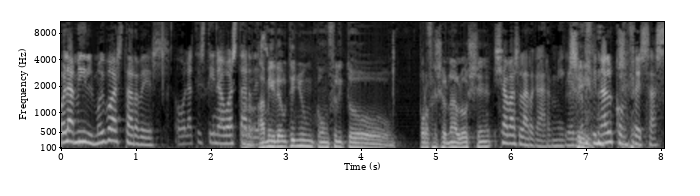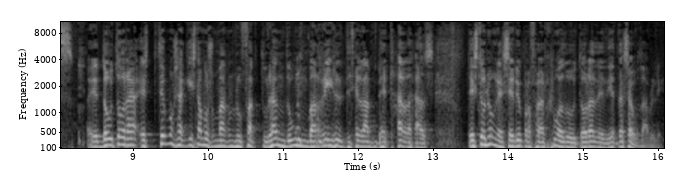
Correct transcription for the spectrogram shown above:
Hola, Amil, moi boas tardes. Hola, Cristina, boas tardes. Bueno, Amil, eu teño un conflito profesional hoxe. Xa vas largar, Miguel, sí. ao final confesas. Eh, doutora, estemos aquí, estamos manufacturando un barril de lambetadas. Isto non é serio para falar como doutora de dieta saudable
